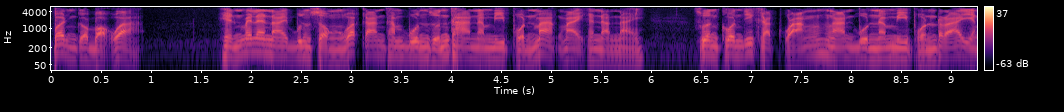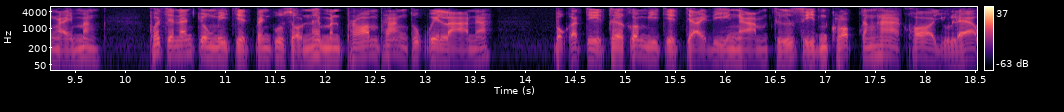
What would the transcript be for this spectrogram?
เปิ้ลก็บอกว่า เห็นไหมละนายบุญส่งว่าการทำบุญสุนทานมีผลมากมายขนาดไหน ส่วนคนที่ขัดขวางงานบุญนะมีผลร้ายยังไงมั่ง เพราะฉะนั้นจงมีจิตเป็นกุศลให้มันพร้อมพรั่งทุกเวลานะ ปกติเธอก็มีจิตใจดีงาม ถือศีลครบทั้งห้าข้ออยู่แล้ว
